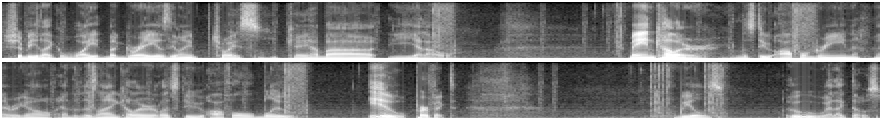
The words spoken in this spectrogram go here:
should be like white, but gray is the only choice. Okay, how about yellow? Main color. Let's do awful green. There we go. And the design color, let's do awful blue. Ew, perfect. Wheels. Ooh, I like those.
